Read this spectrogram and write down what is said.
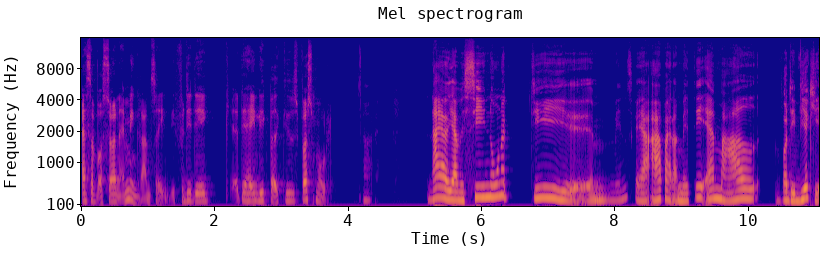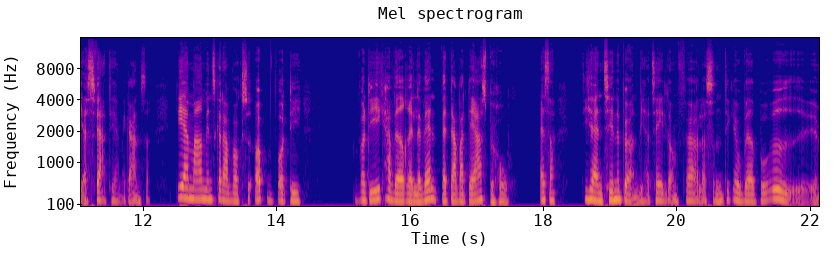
altså hvor sådan er mine grænser egentlig. Fordi det, ikke, det har egentlig ikke været et givet spørgsmål. Nej. Nej, og jeg vil sige, at nogle af de øh, mennesker, jeg arbejder med, det er meget, hvor det virkelig er svært, det her med grænser. Det er meget mennesker, der er vokset op, hvor det hvor det ikke har været relevant, hvad der var deres behov. Altså, de her antennebørn, vi har talt om før, eller sådan, det kan jo være både, øh,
